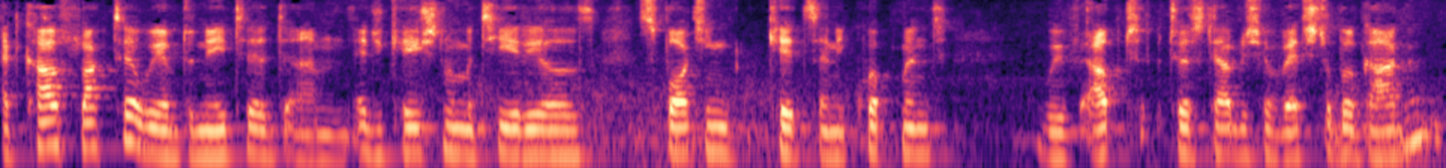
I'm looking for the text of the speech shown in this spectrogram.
At Karl Flachter, we have donated um, educational materials, sporting kits, and equipment. We've helped to establish a vegetable garden.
